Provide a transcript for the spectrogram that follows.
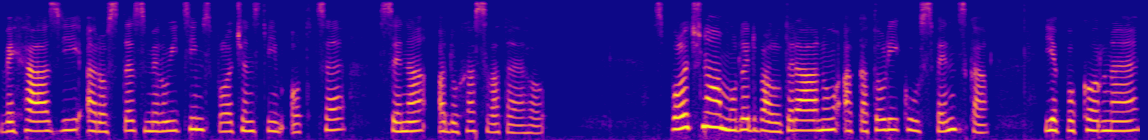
Vychází a roste s milujícím společenstvím Otce, Syna a Ducha Svatého. Společná modlitba luteránů a katolíků z Finska je pokorné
